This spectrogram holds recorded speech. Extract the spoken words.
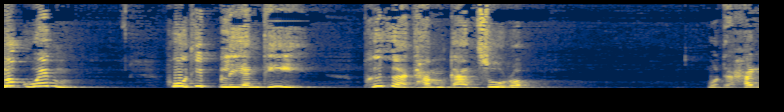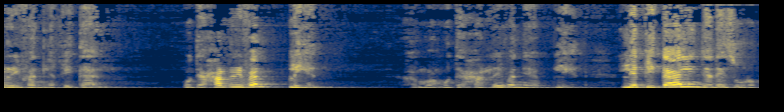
ยกเว้น ผู้ที่เปลี่ยนที่เพื่อทำการสู้รบมุตฮัริฟันลิกิตันมุตฮัริฟันเปลี่ยนคำว่ามุตฮัริฟันเนี่ยเปลี่ยนลิกิตันจะได้สู้รบ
